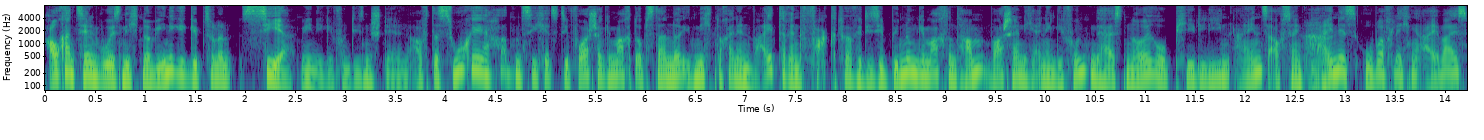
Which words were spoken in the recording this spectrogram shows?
Auch an Zellen, wo es nicht nur wenige gibt, sondern sehr wenige von diesen Stellen. Auf der Suche haben sich jetzt die Forscher gemacht, ob es da nicht noch einen weiteren Faktor für diese Bindung gemacht und haben wahrscheinlich einen gefunden, der heißt Neuropilin 1, auch so ein kleines Oberflächeneiweiß,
